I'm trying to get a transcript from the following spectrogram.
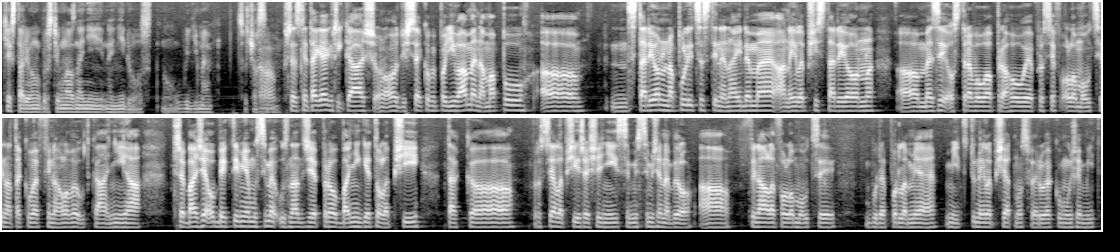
těch stadionů prostě u nás není, není dost. No, uvidíme, co časem. No, přesně tak, jak říkáš, ono, když se podíváme na mapu, uh, stadion na půli cesty nenajdeme a nejlepší stadion uh, mezi Ostravou a Prahou je prostě v Olomouci na takové finálové utkání a třeba, že objektivně musíme uznat, že pro Baník je to lepší, tak uh, prostě lepší řešení si myslím, že nebylo a v finále v Olomouci bude podle mě mít tu nejlepší atmosféru, jakou může mít.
